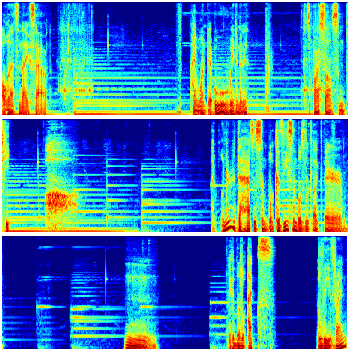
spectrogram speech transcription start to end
Oh, that's a nice sound. I wonder. Ooh, wait a minute. Let's pour ourselves some tea. Oh. I wonder if that has a symbol, because these symbols look like they're. Hmm. Like a little X. The leaves, right?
